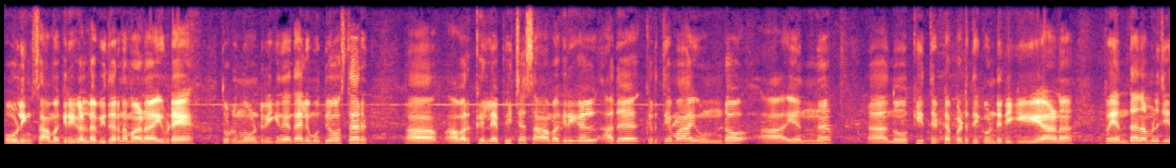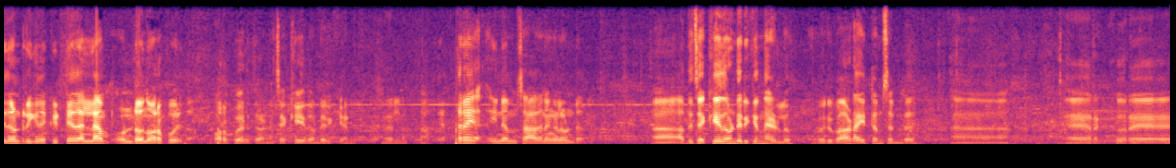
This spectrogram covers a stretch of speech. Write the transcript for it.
പോളിംഗ് സാമഗ്രികളുടെ വിതരണമാണ് ഇവിടെ തുടർന്നുകൊണ്ടിരിക്കുന്നത്. ഏതായാലും ഉദ്യോഗസ്ഥർ അവർക്ക് ലഭിച്ച സാമഗ്രികൾ അത് കൃത്യമായി ഉണ്ടോ എന്ന് നോക്കി തിട്ടപ്പെടുത്തിക്കൊണ്ടിരിക്കുകയാണ്. ഇപ്പോൾ എന്താ നമ്മൾ ചെയ്തുകൊണ്ടിരിക്കുന്നത്? കിട്ടിയതെല്ലാം ഉണ്ടോ എന്ന് ഉറപ്പുവരുത്താം ഉറപ്പുവരുത്തുകയാണ് ചെക്ക് ചെയ്തുകൊണ്ടിരിക്കുകയാണ്. ഇതെല്ലാം. എത്ര ഇനം സാധനങ്ങളുണ്ട്? അത് ചെക്ക് ചെയ്തുകൊണ്ടിരിക്കുന്നേ ഉള്ളൂ. ഒരുപാട് ഐറ്റംസ് ഉണ്ട്. ഏറെക്കുറെ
